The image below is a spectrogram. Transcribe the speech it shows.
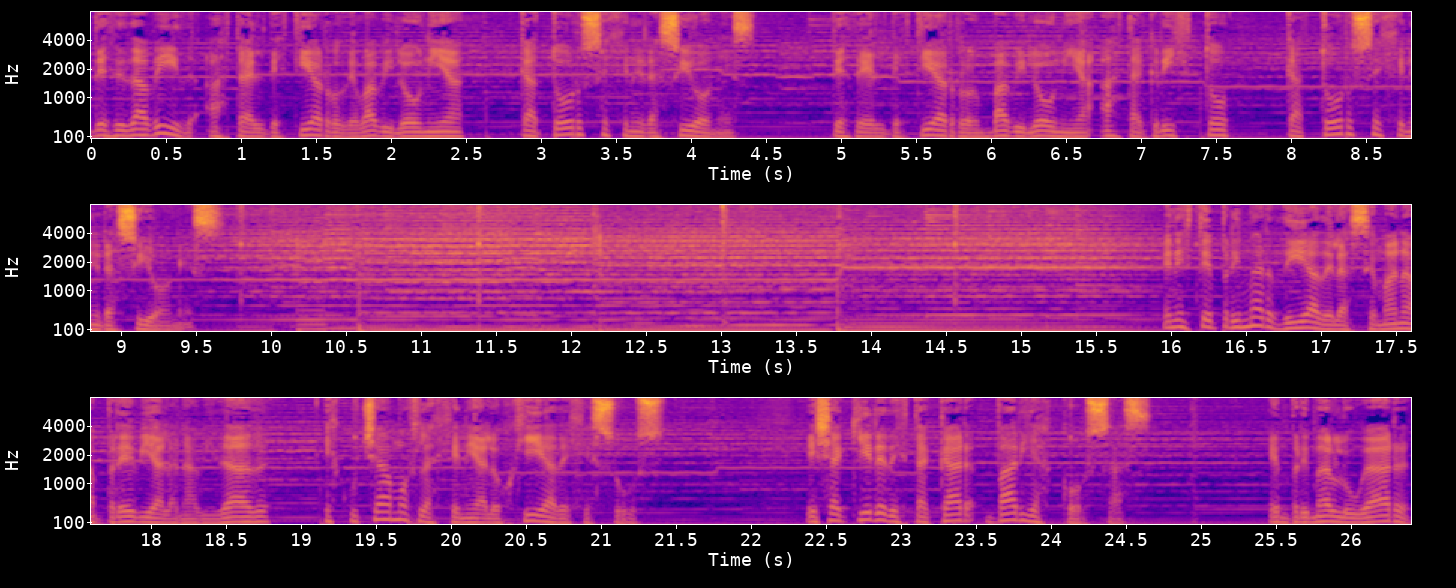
Desde David hasta el destierro de Babilonia, catorce generaciones. Desde el destierro en Babilonia hasta Cristo, catorce generaciones. En este primer día de la semana previa a la Navidad, escuchamos la genealogía de Jesús. Ella quiere destacar varias cosas. En primer lugar,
